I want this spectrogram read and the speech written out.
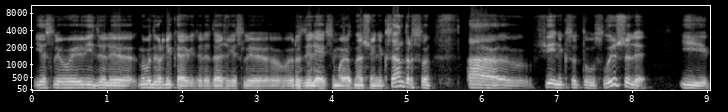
если вы видели, ну вы наверняка видели, даже если вы разделяете мое отношение к Сандерсу, а Феникса-то услышали, и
